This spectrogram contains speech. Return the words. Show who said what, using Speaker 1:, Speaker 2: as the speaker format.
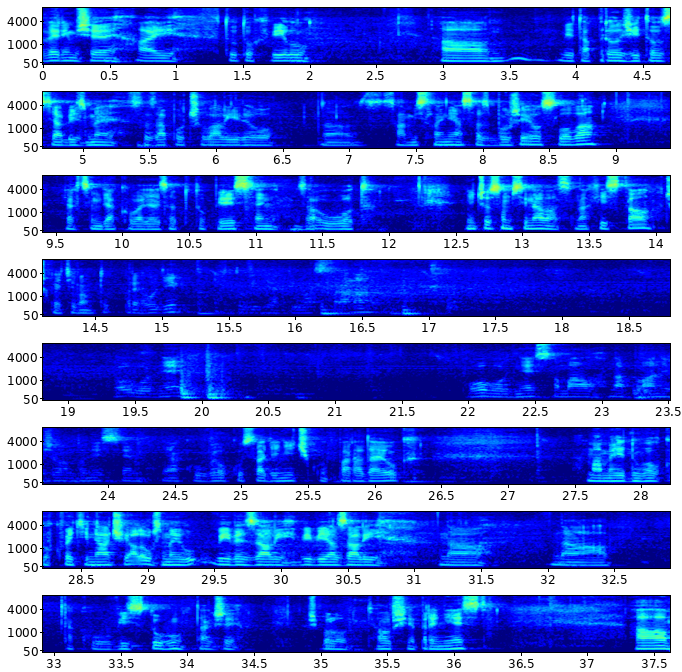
Speaker 1: verím, že aj v túto chvíľu je tá príležitosť, aby sme sa započúvali do zamyslenia sa z Božieho slova. Ja chcem ďakovať aj za túto pieseň, za úvod. Niečo som si na vás nachystal. Počkajte, vám to prehodím. Nech to vidia druhá strana. Pôvodne, pôvodne som mal na pláne, že vám donesiem nejakú veľkú sadeničku paradajok. Máme jednu veľkú kvetináči, ale už sme ju vyvezali, vyviazali na, na takú výstuhu, takže už bolo horšie preniesť. A,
